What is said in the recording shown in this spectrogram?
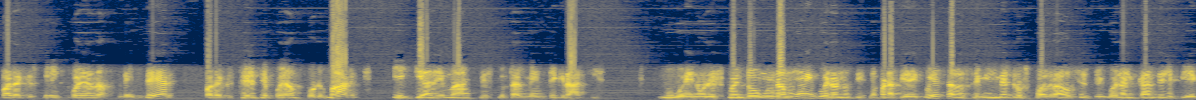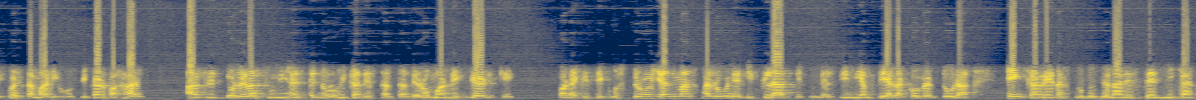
para que ustedes puedan aprender, para que ustedes se puedan formar y que además es totalmente gratis. Bueno, les cuento una muy buena noticia para Piedecuesta. 12 mil metros cuadrados se entregó el alcalde de Piedecuesta, Mario José Carvajal, al rector de las unidades tecnológicas de Santander, Omar Gerke, para que se construyan más salones de clase con el fin de ampliar la cobertura en carreras profesionales técnicas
